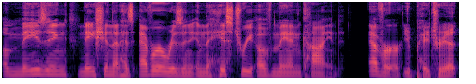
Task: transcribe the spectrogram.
amazing nation that has ever arisen in the history of mankind. Ever. You patriot.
